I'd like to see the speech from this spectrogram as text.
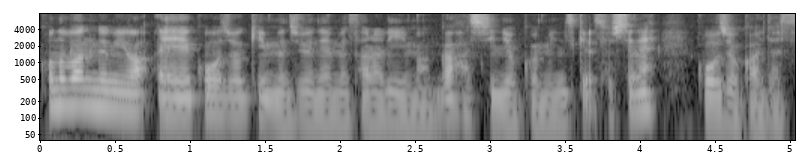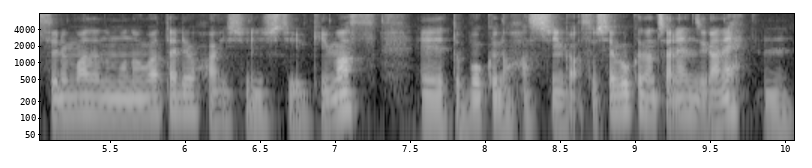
この番組は、えー、工場勤務10年目サラリーマンが発信力を身につけ、そしてね、工場開脱するまでの物語を配信していきます。えっ、ー、と、僕の発信が、そして僕のチャレンジがね、うん、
